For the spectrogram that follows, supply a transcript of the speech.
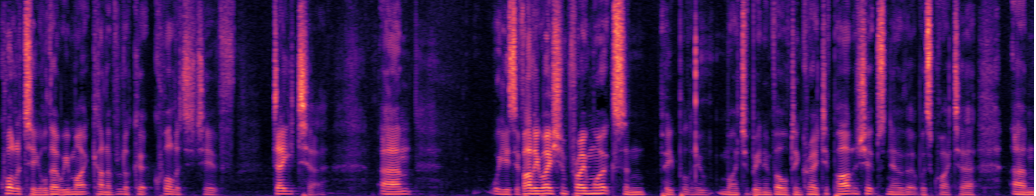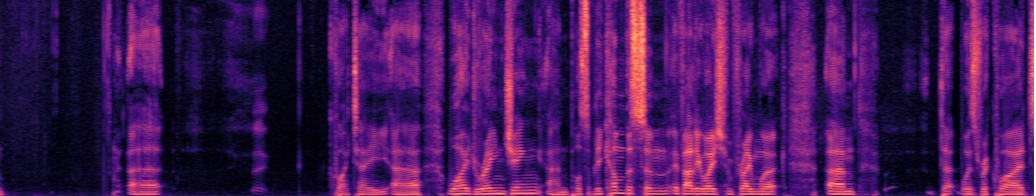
quality, although we might kind of look at qualitative data. Um, we use evaluation frameworks, and people who might have been involved in creative partnerships know that was quite a um, uh, quite a uh, wide-ranging and possibly cumbersome evaluation framework um, that was required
